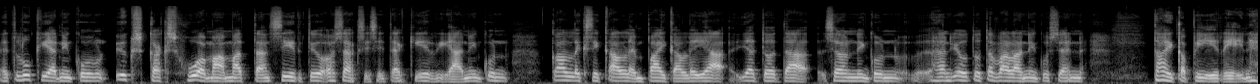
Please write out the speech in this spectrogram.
että lukija niin kuin yksi, kaksi huomaamattaan siirtyy osaksi sitä kirjaa, niin kuin Kalleksi Kallen paikalle. Ja, ja tuota, se on niin kuin, hän joutuu tavallaan niin kuin sen taikapiiriin.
